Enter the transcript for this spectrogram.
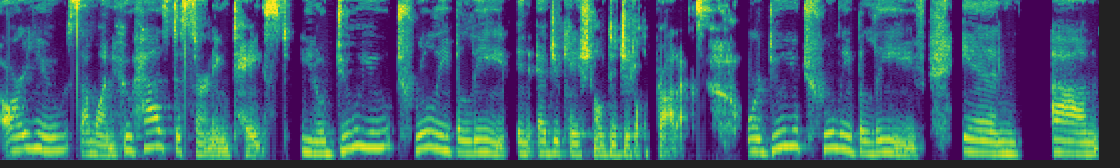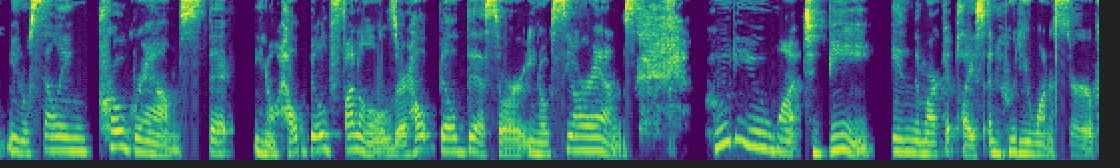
are you someone who has discerning taste? You know, do you truly believe in educational digital products, or do you truly believe in um, you know selling programs that you know help build funnels or help build this or you know CRMs? Who do you want to be in the marketplace, and who do you want to serve?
